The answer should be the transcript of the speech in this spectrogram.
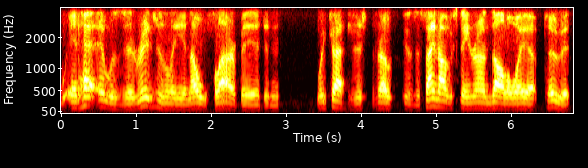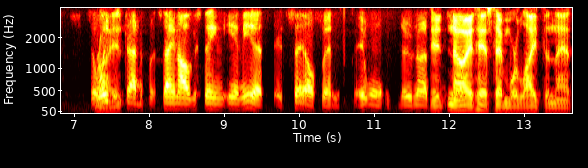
it had it was originally an old flower bed, and we tried to just throw because the St. Augustine runs all the way up to it, so Right. we just tried to put St. Augustine in it itself, and it won't do nothing. It, no, it has to have more light than that.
